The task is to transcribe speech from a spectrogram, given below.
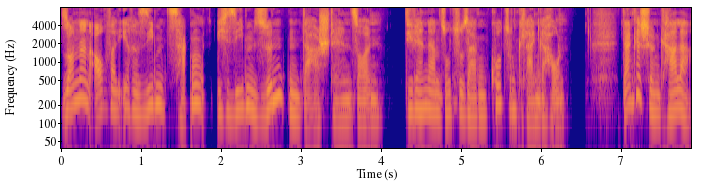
sondern auch, weil ihre sieben Zacken die sieben Sünden darstellen sollen. Die werden dann sozusagen kurz und klein gehauen. Dankeschön, Carla.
